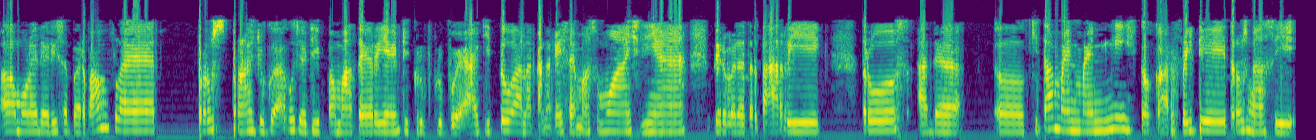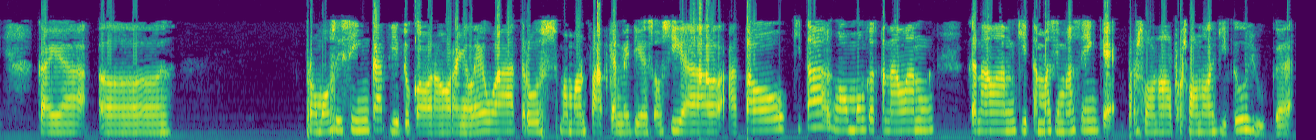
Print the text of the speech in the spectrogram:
uh, mulai dari sebar pamflet, terus pernah juga aku jadi pemateri yang di grup-grup WA gitu anak-anak SMA semua isinya biar pada tertarik. Terus ada uh, kita main-main nih ke Car Free Day terus ngasih kayak uh, promosi singkat gitu ke orang-orang yang lewat terus memanfaatkan media sosial atau kita ngomong ke kenalan kenalan kita masing-masing kayak personal personal gitu juga.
